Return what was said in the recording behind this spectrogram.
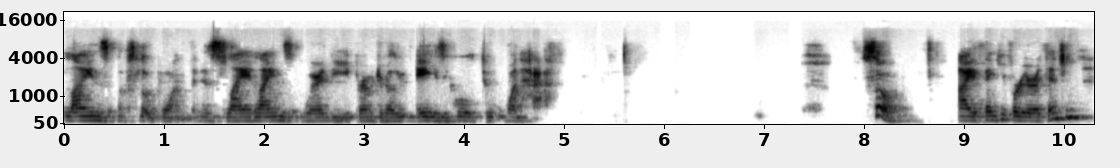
lines of slope one, that is lines where the parameter value a is equal to one half. So I thank you for your attention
